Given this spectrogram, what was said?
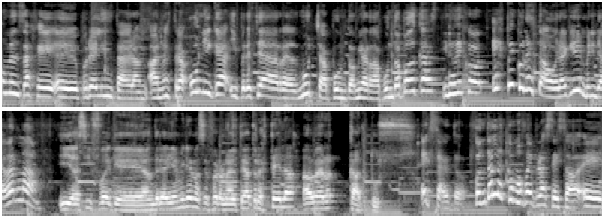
un mensaje eh, por el Instagram a nuestra única y preciada red mucha.mierda.podcast y nos dijo, estoy con esta obra, ¿quieren venir a verla? Y así fue que Andrea y Emiliano se fueron al Teatro Estela a ver Cactus. Exacto. Contarles cómo fue el proceso. Eh,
